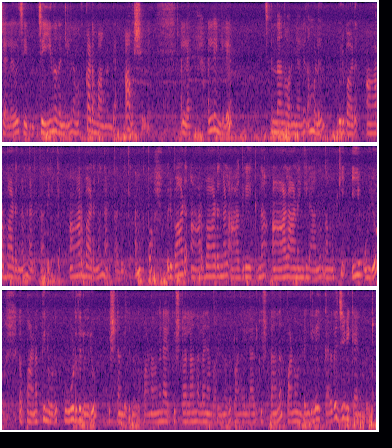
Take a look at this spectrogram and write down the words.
ചിലവ് ചെയ്യുന്നതെങ്കിൽ നമുക്ക് കടം വാങ്ങേണ്ട ആവശ്യമില്ല. അല്ലേ? അല്ലെങ്കിൽ എന്താന്ന് പറഞ്ഞാൽ നമ്മൾ ഒരുപാട് ആർഭാടങ്ങൾ നടത്താതിരിക്കുക ആർഭാടങ്ങൾ നടത്താതിരിക്കുക നമുക്കിപ്പോൾ ഒരുപാട് ആർഭാടങ്ങൾ ആഗ്രഹിക്കുന്ന ആളാണെങ്കിലാണ് നമുക്ക് ഈ ഒരു പണത്തിനോട് കൂടുതലൊരു ഇഷ്ടം വരുന്നത്. പണം അങ്ങനെ ആർക്കും ഇഷ്ടമല്ല എന്നല്ല ഞാൻ പറയുന്നത്. പണം എല്ലാവർക്കും ഇഷ്ടമാണ്. പണം ഉണ്ടെങ്കിലേ ഇക്കാലത്ത് ജീവിക്കാനും പറ്റും.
